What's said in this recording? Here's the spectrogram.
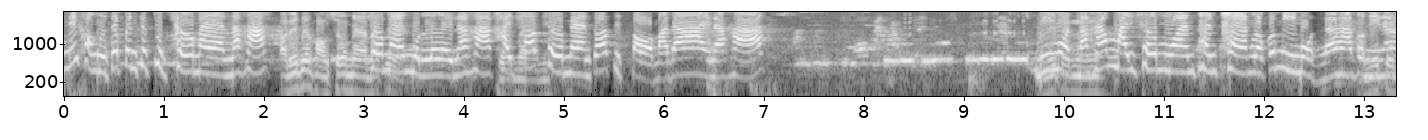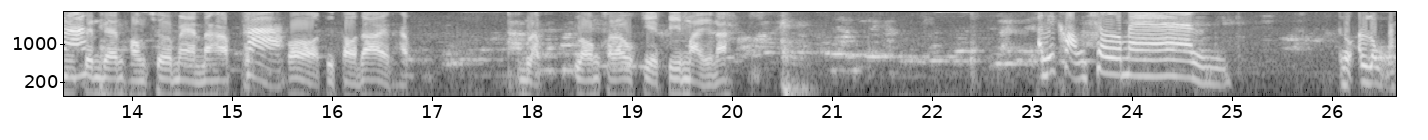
งนี้ของหนูจะเป็นกระจุกเชอร์แมนนะคะ อันนี้เป็นของเชอร์แมนนะ เชอร์แมนหมดเลยนะคะ ใครชอบเชอร์แมนก็ติดต่อมาได้นะคะ มีหมดนะคะ ไมเชอร์แมนแพงๆเราก็มีหมดนะคะ ตัวนี้เป็นะคะเป็นแบรนด์ของเชอร์แมนนะครับ ค่ะ ก็ติดต่อได้นะครับ สำหรับร้องคาราโอเกะปีใหม่นะ อันนี้ของเชอร์แมน หนูเอาลงนะ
